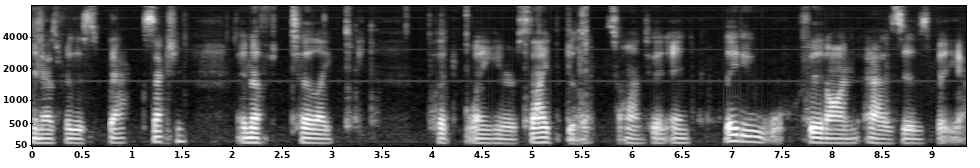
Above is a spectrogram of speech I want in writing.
And as for this back section, enough to like put one of your side builds onto it, and they do fit on as is, but yeah.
